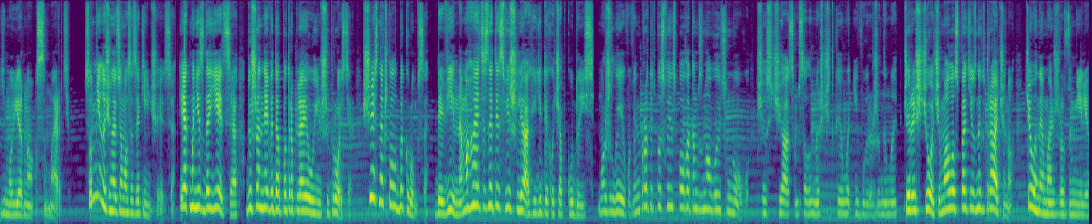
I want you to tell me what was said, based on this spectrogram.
ймовірно, смерть. Сумнівно, що на цьому все закінчується. Як мені здається, душа Невіда потрапляє у інший простір, щось на кшталт Бекрумса, де він намагається знайти свій шлях і дійти хоча б кудись. Можливо, він бродить по своїм спогадам знову і знову, що з часом стали менш чіткими і вираженими, через що чимало аспектів з них втрачено, чи вони менш зрозумілі.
